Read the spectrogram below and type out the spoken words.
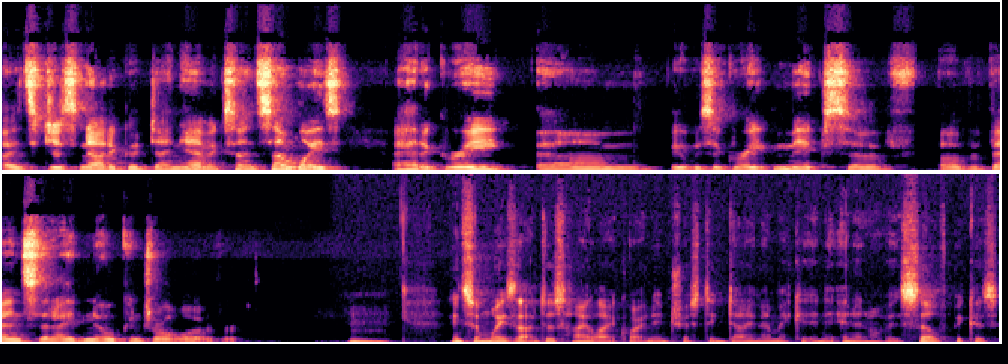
it's just not a good dynamic. So in some ways, I had a great. Um, it was a great mix of of events that I had no control over. Hmm in some ways that does highlight quite an interesting dynamic in, in and of itself because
